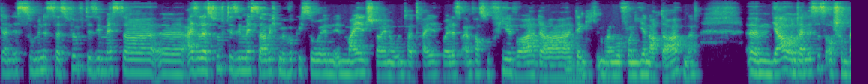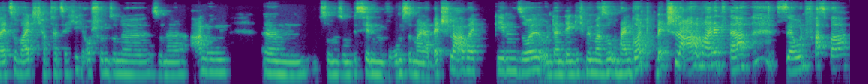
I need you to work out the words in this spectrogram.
dann ist zumindest das fünfte Semester, äh, also das fünfte Semester habe ich mir wirklich so in, in Meilensteine unterteilt, weil das einfach so viel war. Da mhm. denke ich immer nur von hier nach da. Ne? Ähm, ja, und dann ist es auch schon bald soweit. Ich habe tatsächlich auch schon so eine, so eine Ahnung, ähm, so, so ein bisschen, worum es in meiner Bachelorarbeit geben soll. Und dann denke ich mir mal so, oh mein Gott, Bachelorarbeit, ja, sehr unfassbar,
